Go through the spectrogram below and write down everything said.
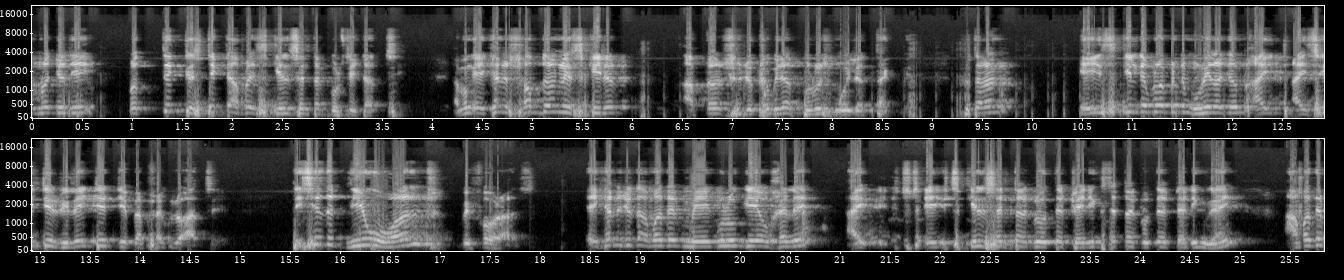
আমরা যদি প্রত্যেক ডিস্ট্রিক্টে আমরা স্কিল সেন্টার করতে যাচ্ছি, এবং এখানে সব ধরনের স্কিলের আপনার সুযোগ সুবিধা পুরুষ মহিলার থাকবে। সুতরাং এই স্কিল ডেভেলপমেন্টে জন্য আই, আইসিটি রিলেটেড যে ব্যবসাগুলো আছে this is the new world before us এখানে যদি আমাদের মেয়েগুলো গিয়ে ওখানে এই স্কিল সেন্টার গুলোতে ট্রেনিং সেন্টার গুলোতে ট্রেনিং নেয়, আমাদের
